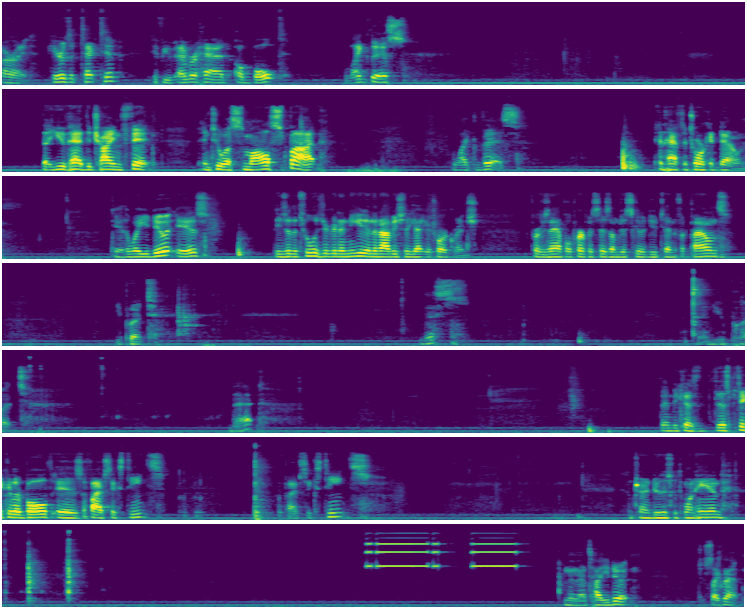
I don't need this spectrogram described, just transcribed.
All right, here's a tech tip. If you've ever had a bolt like this, that you've had to try and fit into a small spot like this and have to torque it down. Okay, the way you do it is, these are the tools you're gonna need and then obviously you got your torque wrench. For example purposes, I'm just gonna do 10 foot pounds. You put this, and you put that. Then because this particular bolt is a 5 16ths, 5 16ths. I'm trying to do this with one hand. And then that's how you do it, just like that.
